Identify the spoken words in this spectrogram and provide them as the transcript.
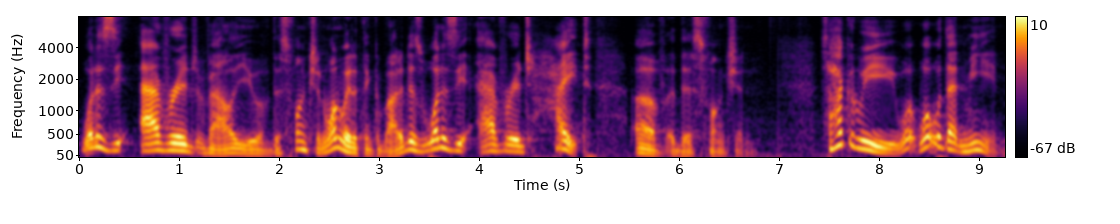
what is the average value of this function? One way to think about it is what is the average height of this function? So how could we, what, what would that mean?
